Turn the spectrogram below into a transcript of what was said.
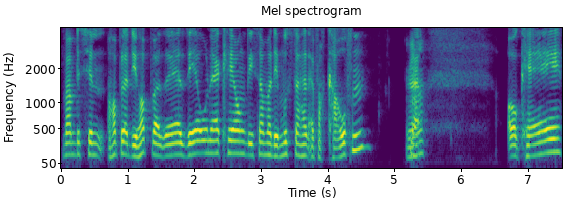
war ein bisschen hoppla die hopp, war sehr, sehr ohne Erklärung. Ich sag mal, den musste halt einfach kaufen. Ja. ja. Okay.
